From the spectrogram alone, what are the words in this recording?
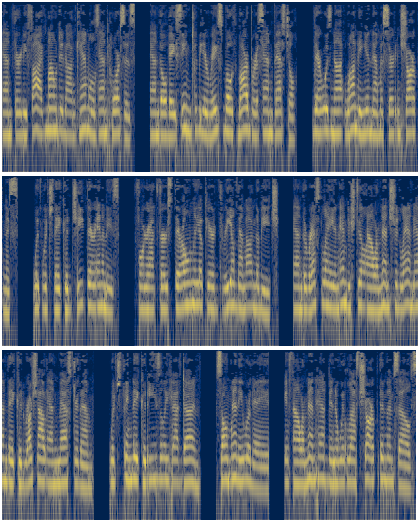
and 35 mounted on camels and horses, and though they seemed to be a race both barbarous and bestial, there was not wanting in them a certain sharpness, with which they could cheat their enemies, for at first there only appeared three of them on the beach, and the rest lay in ambush till our men should land and they could rush out and master them, which thing they could easily have done. So many were they, if our men had been a whit less sharp than themselves.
